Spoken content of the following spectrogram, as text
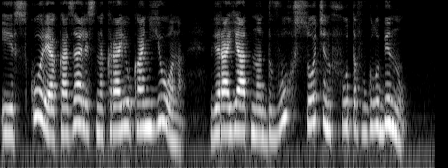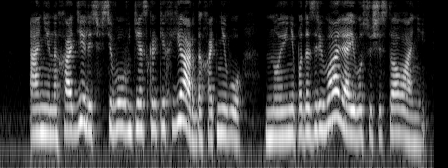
и вскоре оказались на краю каньона, вероятно, двух сотен футов в глубину. Они находились всего в нескольких ярдах от него, но и не подозревали о его существовании –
